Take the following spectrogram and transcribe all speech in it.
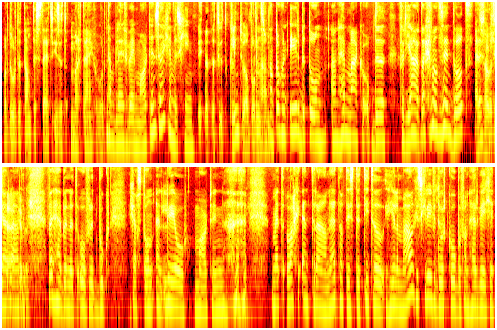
maar door de tand destijds is het Martijn geworden. Dan blijven wij Martin zeggen misschien. Het, het, het klinkt wel voornaam. Dan toch een eerbetoon aan hem maken op de verjaardag van zijn dood. Hij zou het graag later. hebben. We hebben het over het boek Gaston en Leo Martin. Met lach en traan. Hè. Dat is de titel helemaal, geschreven door Kobe van Herwegen.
